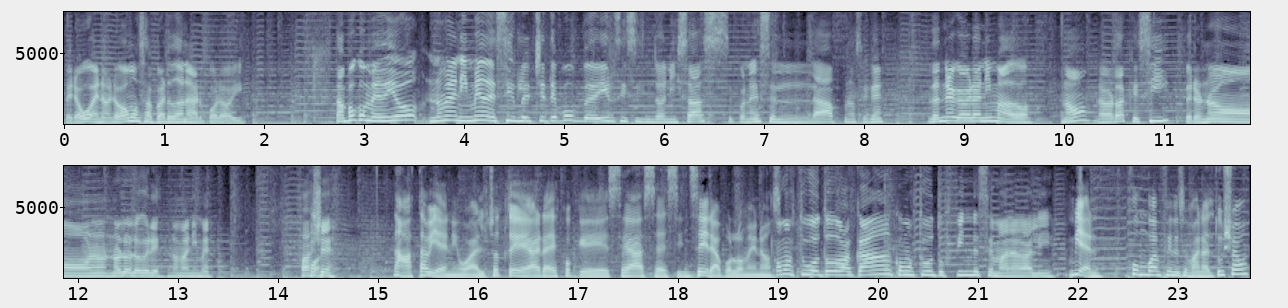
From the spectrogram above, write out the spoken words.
Pero bueno, lo vamos a perdonar por hoy. Tampoco me dio, no me animé a decirle, che, te puedo pedir si sintonizás, si pones en la app, no sé qué. Me tendría que haber animado, ¿no? La verdad es que sí, pero no, no, no lo logré, no me animé. Fallé. Bueno. No, está bien igual. Yo te agradezco que seas eh, sincera, por lo menos. ¿Cómo estuvo todo acá? ¿Cómo estuvo tu fin de semana, Gali? Bien, fue un buen fin de semana. ¿El tuyo?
